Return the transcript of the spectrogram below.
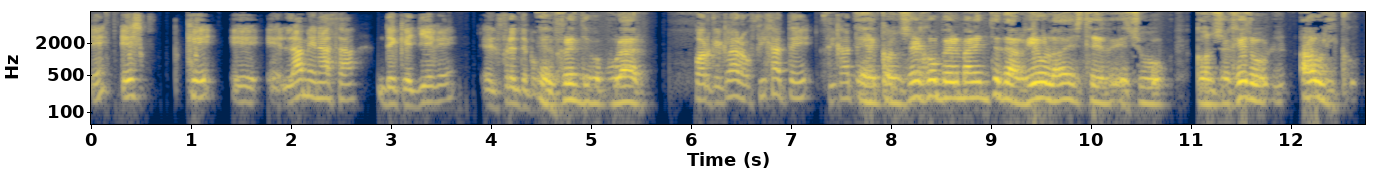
¿eh? es que eh, la amenaza de que llegue el Frente Popular. El Frente Popular. Porque claro, fíjate, fíjate. El Consejo Permanente de Arriola, este, su consejero áulico,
